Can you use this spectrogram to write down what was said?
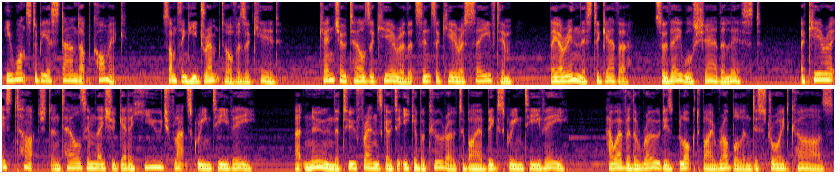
He wants to be a stand up comic, something he dreamt of as a kid. Kencho tells Akira that since Akira saved him, they are in this together, so they will share the list. Akira is touched and tells him they should get a huge flat screen TV. At noon, the two friends go to Ikebukuro to buy a big screen TV. However, the road is blocked by rubble and destroyed cars.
